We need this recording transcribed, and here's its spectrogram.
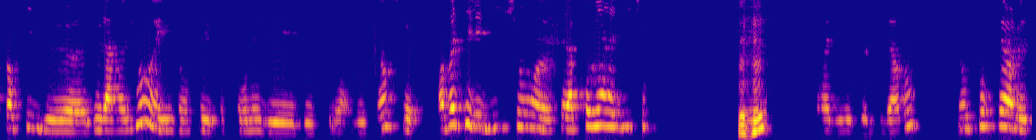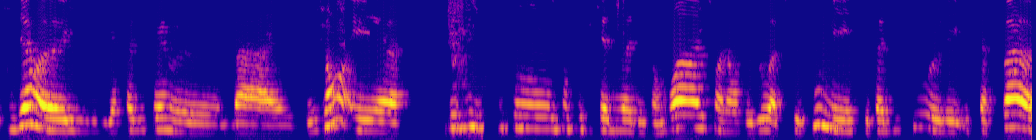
sportifs de, euh, de, la région et ils ont fait pour tourner des, des, séances. en fait, c'est l'édition, euh, c'est la première édition mm-hmm. Verdon. Donc, pour faire le teaser, euh, il, a fallu quand même bah, des gens et donc, ils, ont, ils ont fait du canoë à des endroits, ils sont allés en vélo, à pied et tout, mais c'est pas du tout, les, ils savent pas,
